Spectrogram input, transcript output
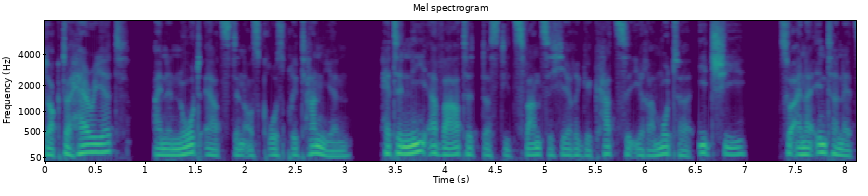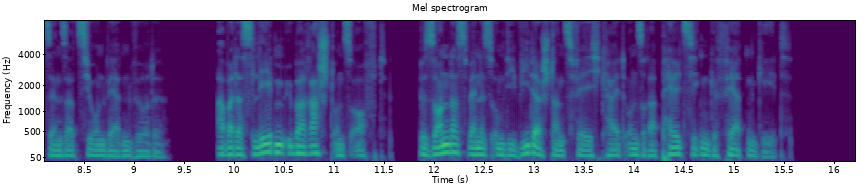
Dr. Harriet, eine Notärztin aus Großbritannien, hätte nie erwartet, dass die 20-jährige Katze ihrer Mutter, Ichi, zu einer Internetsensation werden würde. Aber das Leben überrascht uns oft, besonders wenn es um die Widerstandsfähigkeit unserer pelzigen Gefährten geht.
